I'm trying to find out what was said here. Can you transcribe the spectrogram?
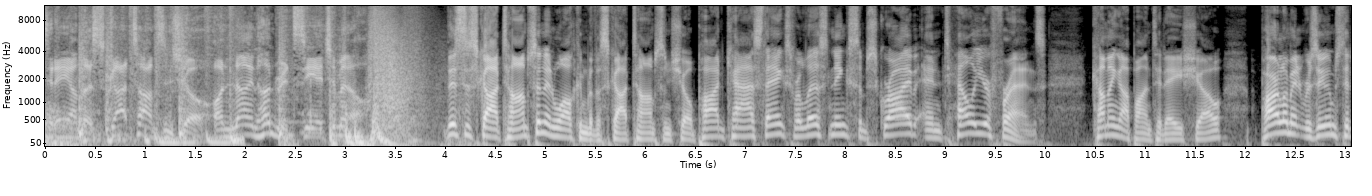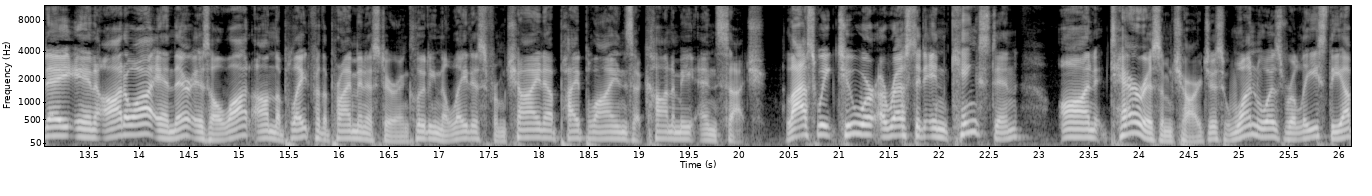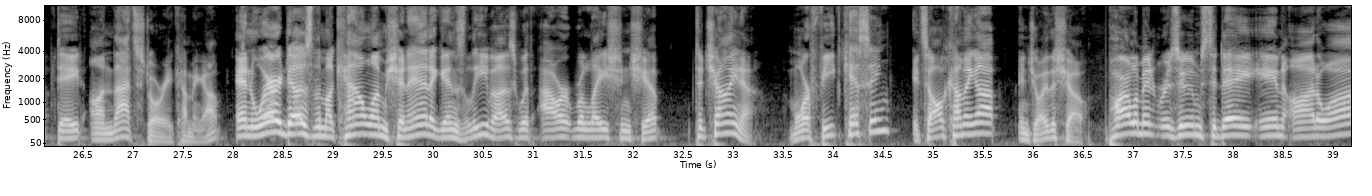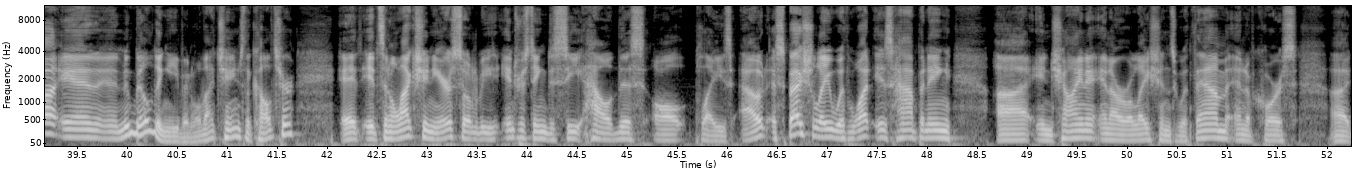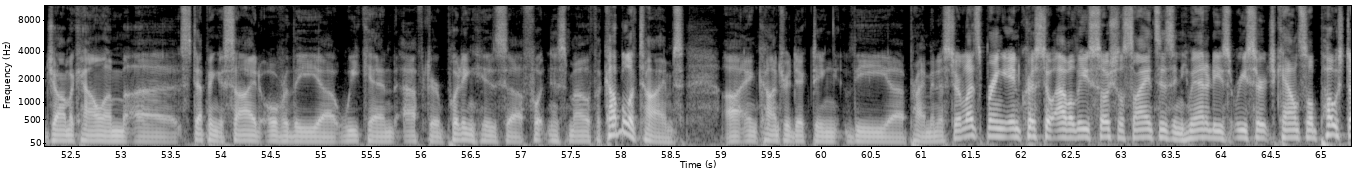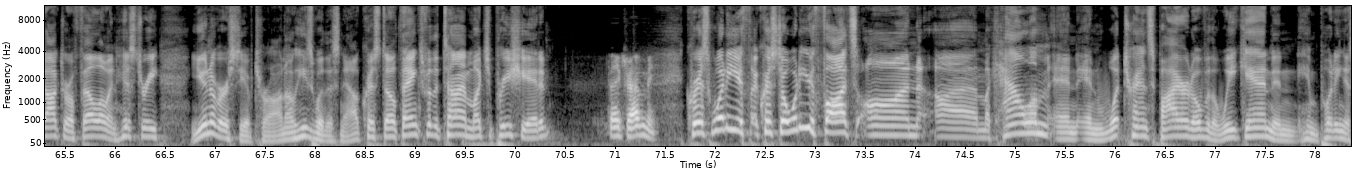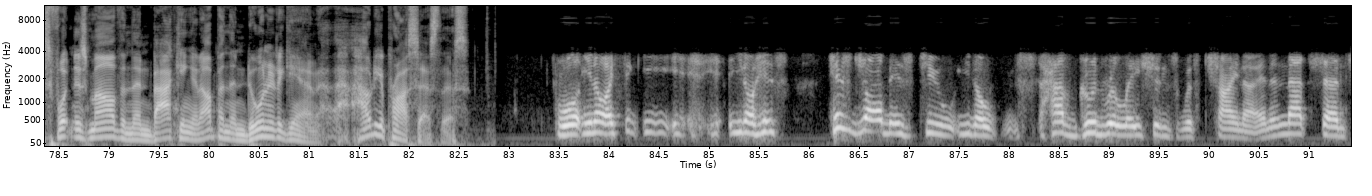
Today on The Scott Thompson Show on 900 CHML. This is Scott Thompson, and welcome to the Scott Thompson Show podcast. Thanks for listening. Subscribe and tell your friends. Coming up on today's show, Parliament resumes today in Ottawa, and there is a lot on the plate for the Prime Minister, including the latest from China, pipelines, economy, and such. Last week, two were arrested in Kingston on terrorism charges. One was released. The update on that story coming up. And where does the McCallum shenanigans leave us with our relationship to China? More feet kissing? It's all coming up. Enjoy the show. Parliament resumes today in Ottawa in a new building, even. Will that change the culture? It, it's an election year, so it'll be interesting to see how this all plays out, especially with what is happening uh, in China and our relations with them. And of course, uh, John McCallum uh, stepping aside over the uh, weekend after putting his uh, foot in his mouth a couple of times and contradicting the Prime Minister. Let's bring in Christo Aivalis, Social Sciences and Humanities Research Council, postdoctoral fellow in history, University of Toronto. He's with us now. Christo, thanks for the time. Much appreciated. Thanks for having me, Chris. What are your th- Christo? What are your thoughts on uh, McCallum and and what transpired over the weekend and him putting his foot in his mouth and then backing it up and then doing it again? How do you process this? Well, you know, I think he, you know his his job is to you know have good relations with China, and in that sense,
